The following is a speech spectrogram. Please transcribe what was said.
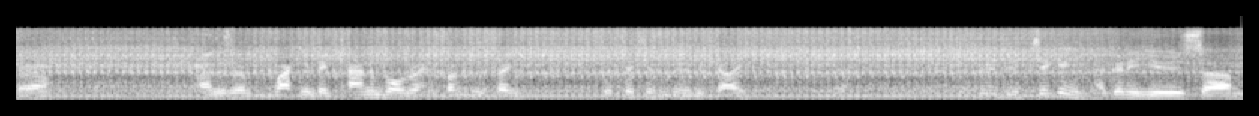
So, and there's a whacking big cannonball right in front of the thing, so the fish isn't going to be shy. Yeah. I'm going to do jigging. I'm going to use um,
